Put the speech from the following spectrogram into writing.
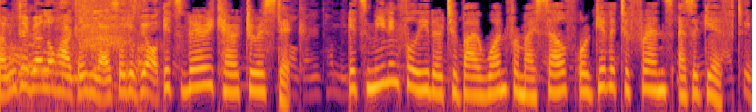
It's very characteristic. It's meaningful either to buy one for myself or give it to friends as a gift. In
